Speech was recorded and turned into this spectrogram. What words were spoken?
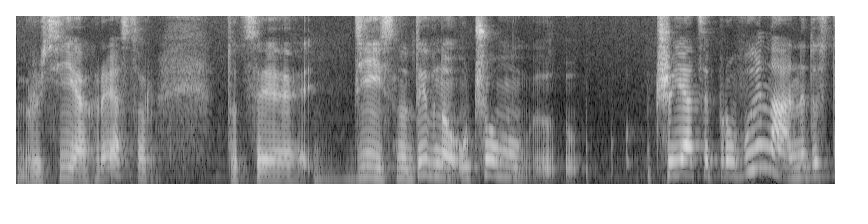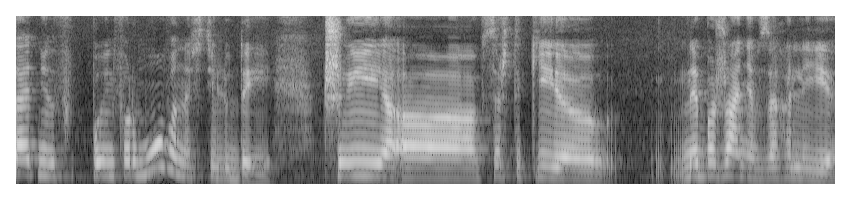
Росія агресор, то це дійсно дивно. У чому чия це провина недостатньо поінформованості людей, чи а, все ж таки е, небажання взагалі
